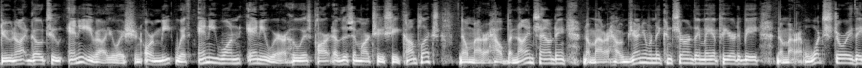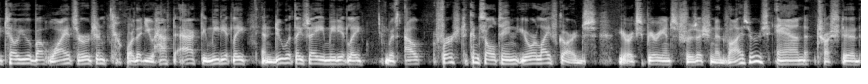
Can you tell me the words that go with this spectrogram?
do not go to any evaluation or meet with anyone anywhere who is part of this MRTC complex, no matter how benign sounding, no matter how genuinely concerned they may appear to be, no matter what story they tell you about why it's urgent or that you have to act immediately and do what they say immediately without first consulting your lifeguards, your experienced physician advisors, and trusted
